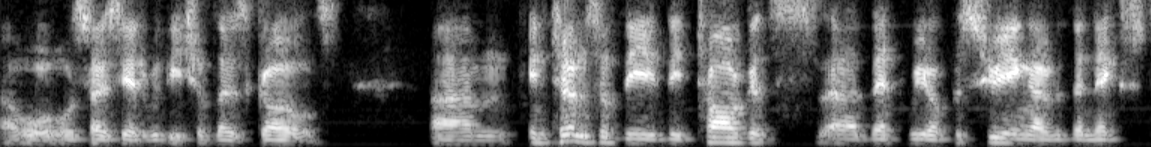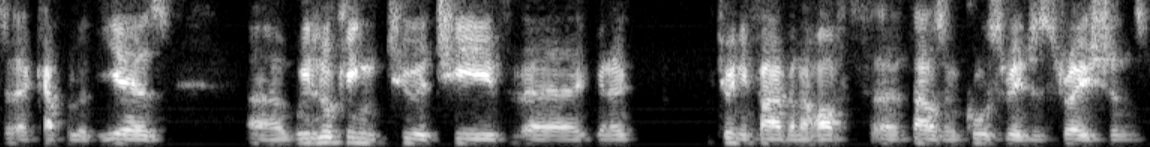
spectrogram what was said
uh, or associated with each of those goals. Um, in terms of the, the targets uh, that we are pursuing over the next uh, couple of years, uh, we're looking to achieve, uh, you know, 25 and a half thousand course registrations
